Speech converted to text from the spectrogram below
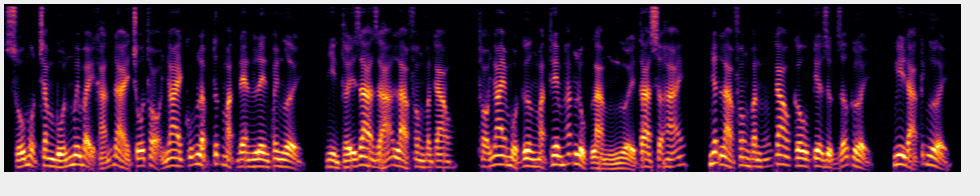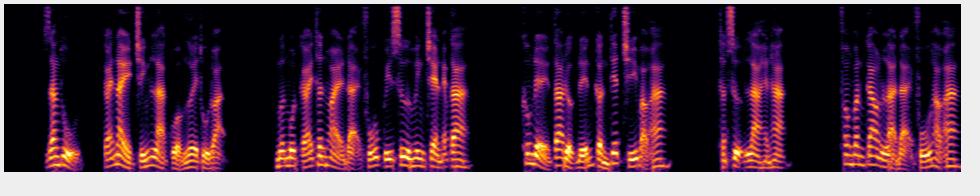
số một trăm bốn mươi bảy khán đài chỗ thọ nhai cũng lập tức mặt đen lên quanh người, nhìn thấy ra giá là phong văn cao, thọ nhai một gương mặt thêm hắc lục làm người ta sợ hãi, nhất là phong văn cao câu kia rực rỡ cười, nghi đả kích người. Giang thủ, cái này chính là của ngươi thủ đoạn. Mượn một cái thân hoài đại phú quý sư huynh chen ép ta. Không để ta được đến cần thiết trí bảo a. Thật sự là hèn hạ. Phong văn cao là đại phú hảo a.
